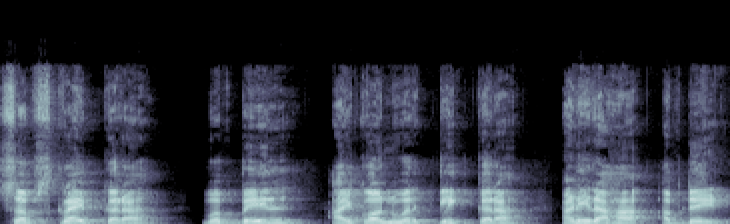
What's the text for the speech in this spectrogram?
सबस्क्राईब करा व बेल आयकॉनवर क्लिक करा आणि रहा अपडेट.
